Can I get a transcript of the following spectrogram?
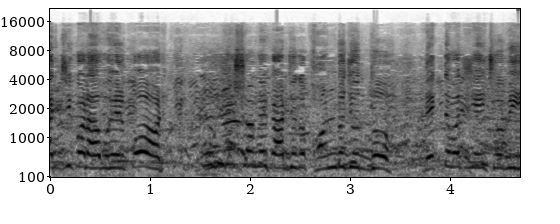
আর্জি করা আবহের পর পুলিশের সঙ্গে কার্যত খণ্ডযুদ্ধ। দেখতে পাচ্ছি এই ছবি।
